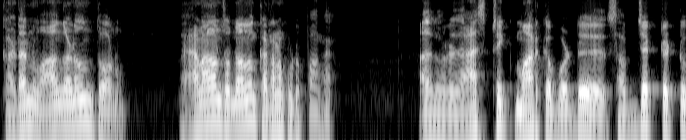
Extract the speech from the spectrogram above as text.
கடன் வாங்கணும்னு தோணும். வேணாம்னு சொன்னாலும் கடனை கொடுப்பாங்க அதில் ஒரு ஆஸ்ட்ரிக் மார்க்கை போட்டு சப்ஜெக்டட் டூ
